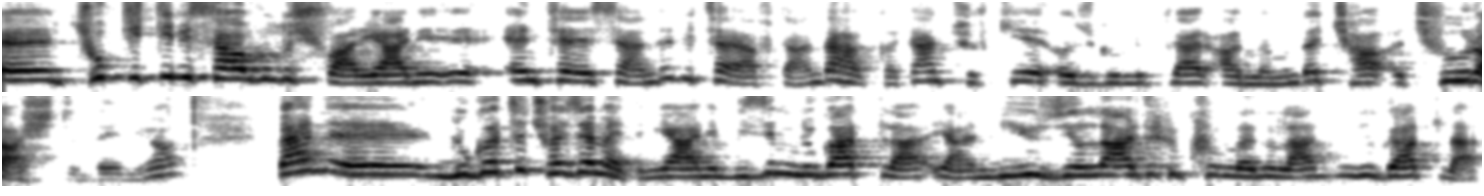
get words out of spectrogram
Ee, çok ciddi bir savruluş var yani e, enteresandır bir taraftan da hakikaten Türkiye özgürlükler anlamında çığır açtı deniyor. Ben e, lügatı çözemedim. Yani bizim lügatla yani bir yüzyıllardır kullanılan lügatla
